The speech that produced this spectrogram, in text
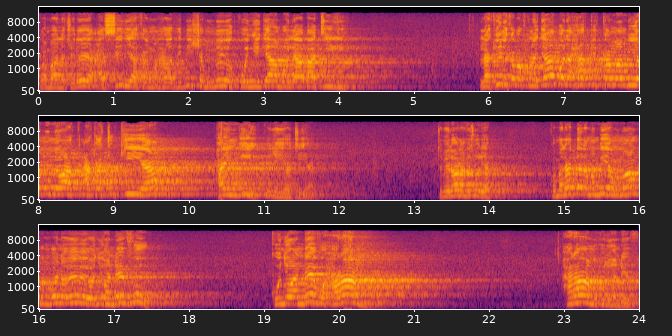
Kwamba anachelea asije akamghadhibisha mumewe kwenye jambo la batili. Lakini kama kuna jambo la haki kamwambia mume wake akachukia haingii kwenye hiyo hatia. Tumeelewana vizuri hapa kwamba labda anamwambia mume wangu mbona wewe kunyoa ndevu haramu. Haramu kunyoa ndevu.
